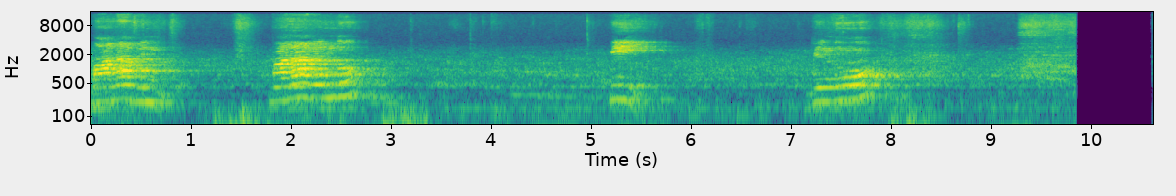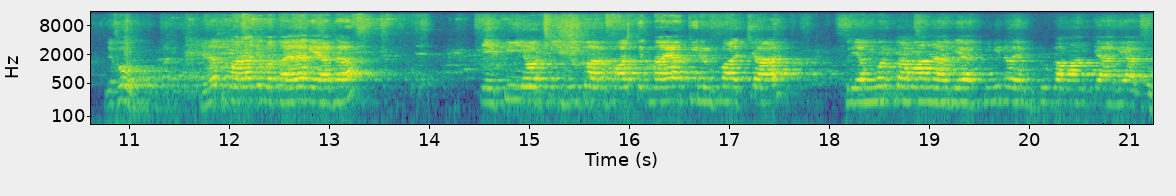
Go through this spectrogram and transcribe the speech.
माना बिंदु माना बिंदु पी बिंदुओं। देखो इधर तुम्हारा जो बताया गया था एपी और पीबी का अनुपात कितना आया? तीन अनुपात चार। तो एम वन का मान आ गया, तीन और एम टू का मान क्या आ गया? दो।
